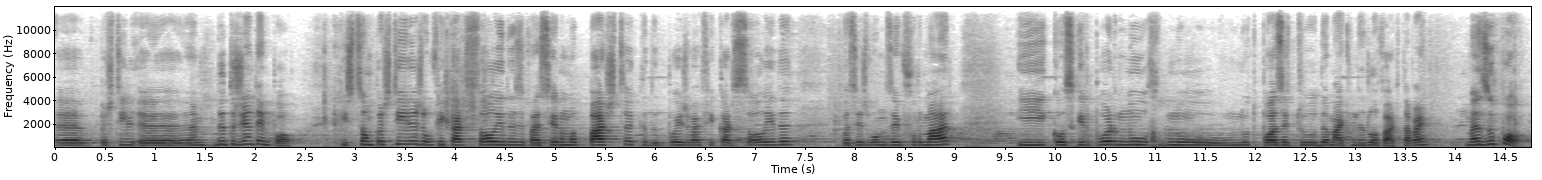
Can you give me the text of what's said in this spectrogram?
uh, detergente em pó. Isto são pastilhas, vão ficar sólidas vai ser uma pasta que depois vai ficar sólida, vocês vão desenformar e conseguir pôr no, no, no depósito da máquina de lavar, está bem? Mas o pó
